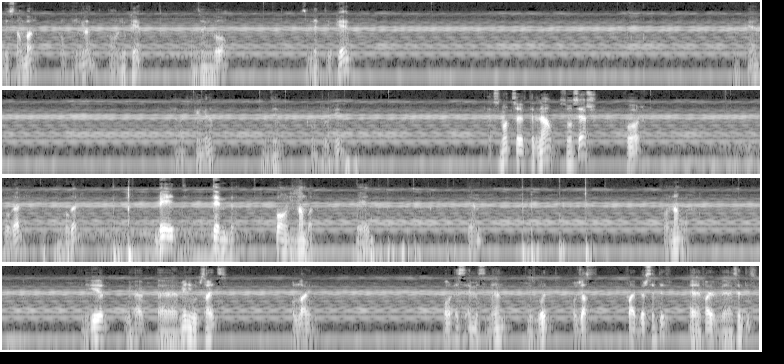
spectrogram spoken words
this number England or UK and then go select UK UK United Kingdom. And then Control V. It's not saved till now. So search for Google Google paid temp phone number. Paid temp phone number. And here we have uh, many websites online or SMS man is good for just five percentage uh, five uh, cents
